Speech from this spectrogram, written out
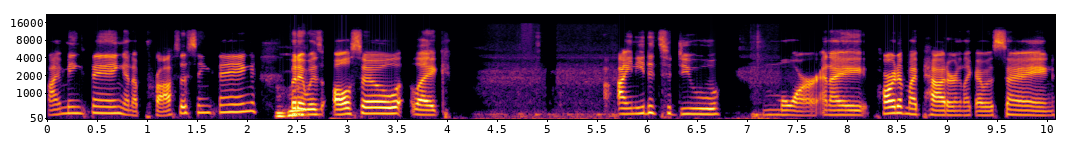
timing thing and a processing thing mm-hmm. but it was also like i needed to do more and i part of my pattern like i was saying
